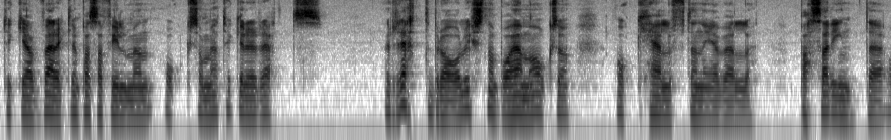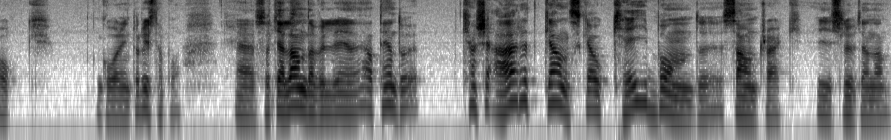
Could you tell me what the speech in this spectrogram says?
tycker jag verkligen passar filmen och som jag tycker är rätt, rätt bra att lyssna på hemma också. Och hälften är väl passar inte och går inte att lyssna på. Eh, så att jag landar väl i att det ändå kanske är ett ganska okej Bond-soundtrack i slutändan.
